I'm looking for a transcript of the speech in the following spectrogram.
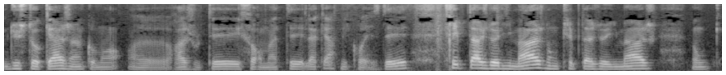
du stockage, hein, comment euh, rajouter et formater la carte micro SD, cryptage de l'image, donc cryptage de l'image, donc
